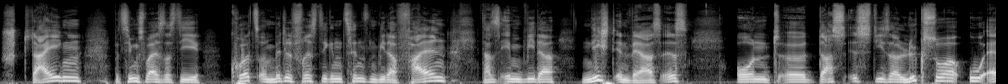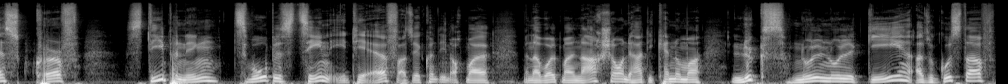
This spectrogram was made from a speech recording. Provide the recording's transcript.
steigen, beziehungsweise dass die kurz- und mittelfristigen Zinsen wieder fallen, dass es eben wieder nicht invers ist. Und äh, das ist dieser Luxor US Curve Steepening 2 bis 10 ETF. Also ihr könnt ihn auch mal, wenn ihr wollt, mal nachschauen. Der hat die Kennnummer Lux 00G, also Gustav.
